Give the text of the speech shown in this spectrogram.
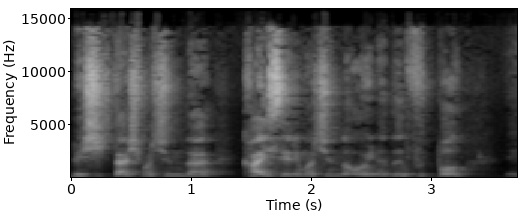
Beşiktaş maçında, Kayseri maçında oynadığı futbol e,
